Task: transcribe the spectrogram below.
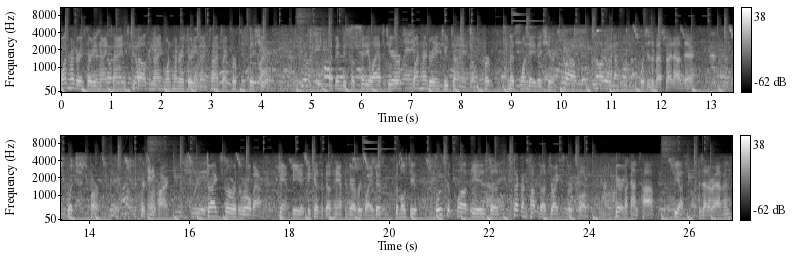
139 times. 2009, 139 times. I'm perfect this year. I've been to Soak City last year, 102 times. I'm per- missed one day this year. Which is the best ride out there? Which park? This Any one. park. Dragster with a rollback. Can't beat it because it doesn't happen to everybody. The, the most exclusive club is the Stuck on Top of the Dragster Club. Very. Stuck on top? Yes. Has that ever happened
